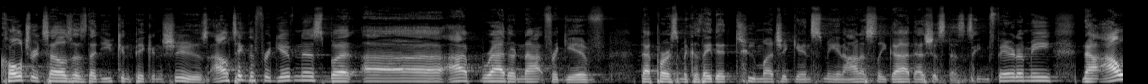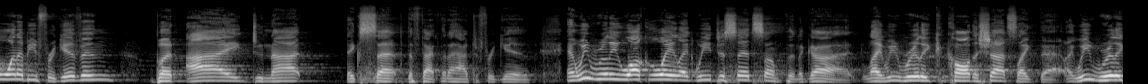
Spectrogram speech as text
Culture tells us that you can pick and choose. I'll take the forgiveness, but uh, I'd rather not forgive that person because they did too much against me. And honestly, God, that just doesn't seem fair to me. Now, I want to be forgiven, but I do not accept the fact that I have to forgive. And we really walk away like we just said something to God. Like we really call the shots like that. Like we really,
